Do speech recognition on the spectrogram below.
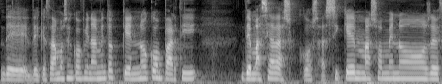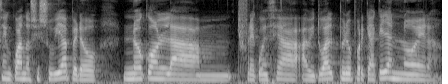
de, que estábamos en confinamiento que no compartí demasiadas cosas. Sí que más o menos de vez en cuando sí subía, pero no con la mm, frecuencia habitual, pero porque aquella no era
